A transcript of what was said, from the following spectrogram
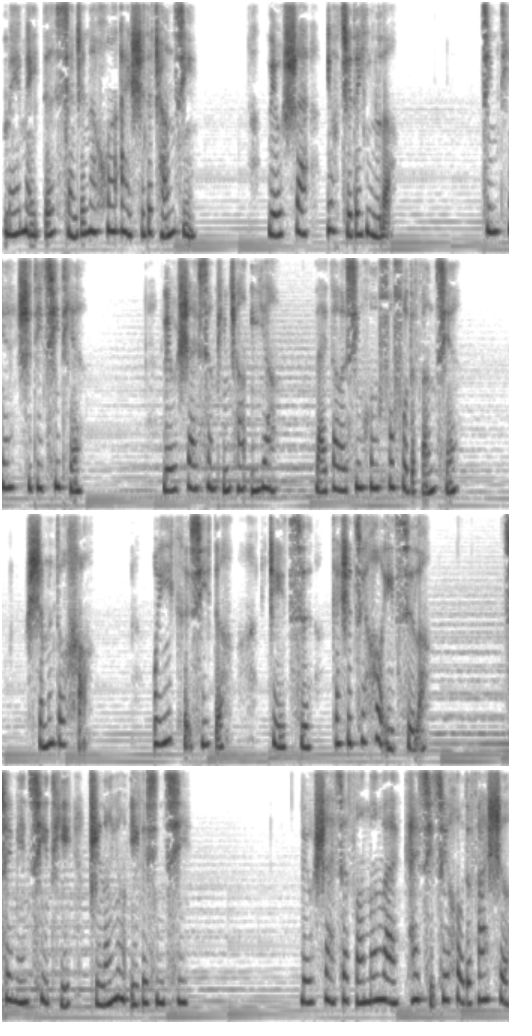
美美的想着那欢爱时的场景，刘帅又觉得硬了。今天是第七天，刘帅像平常一样，来到了新婚夫妇的房前。什么都好，唯一可惜的，这一次该是最后一次了。催眠气体只能用一个星期。刘帅在房门外开启最后的发射，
